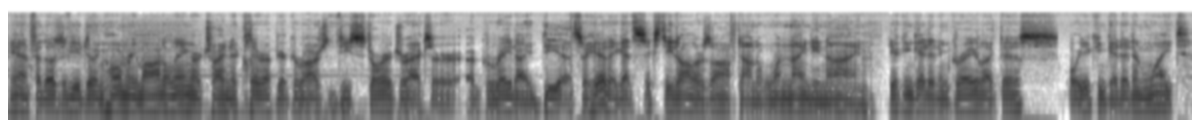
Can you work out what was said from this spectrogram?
Yeah, and for those of you doing home remodeling or trying to clear up your garage, these storage racks are a great idea. So here they got $60 off down to 199. You can get it in gray like this, or you can get it in white.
